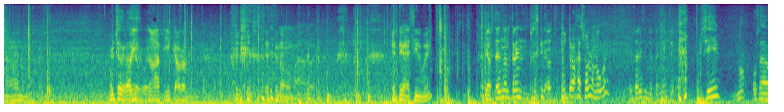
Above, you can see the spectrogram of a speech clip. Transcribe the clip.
No, no, no. Muchas gracias, güey. No, a ti, cabrón. es una mamada, güey. ¿Qué te iba a decir, güey? Y a ustedes no le traen. Pues es que uh, tú trabajas solo, ¿no, güey? O sea, eres independiente. Sí, no, o sea.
